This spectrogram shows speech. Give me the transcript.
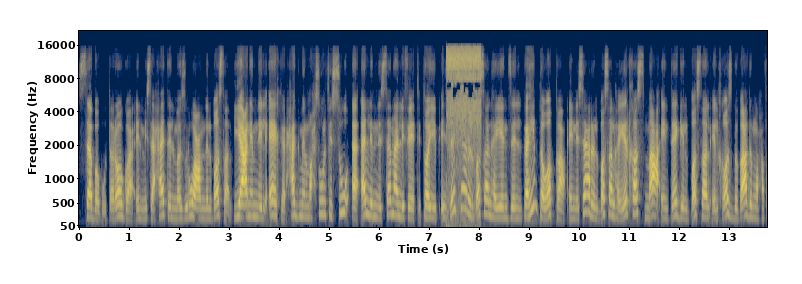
سببه تراجع المساحات المزروعة من البصل يعني من الآخر حجم المحصول في السوق أقل من السنة اللي فاتت. طيب إزاي سعر البصل هينزل؟ فهيم توقع إن سعر البصل هيرخص مع إنتاج البصل الخاص ببعض محافظات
